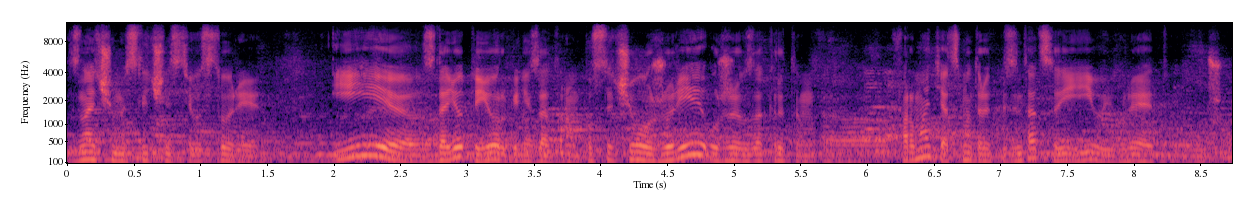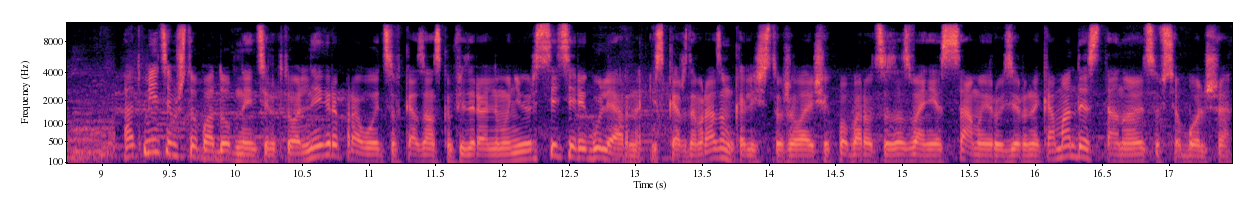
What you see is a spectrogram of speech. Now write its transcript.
значимость личности в истории и сдает ее организаторам, после чего жюри уже в закрытом э, формате отсматривает презентации и выявляет лучшую. Отметим, что подобные интеллектуальные игры проводятся в Казанском федеральном университете регулярно, и с каждым разом количество желающих побороться за звание самой эрудированной команды становится все больше.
